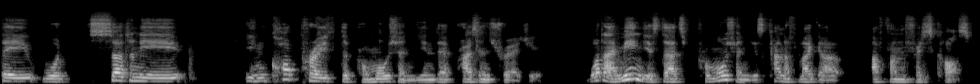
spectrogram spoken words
they would certainly incorporate the promotion in their pricing strategy. What I mean is that promotion is kind of like a upfront fixed cost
